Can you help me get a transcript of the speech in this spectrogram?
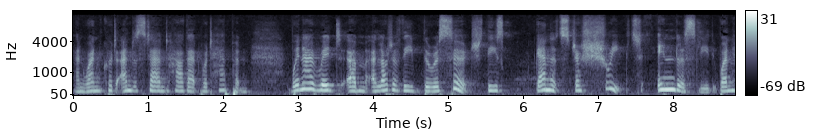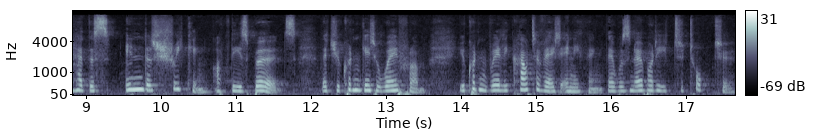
And one could understand how that would happen. When I read um, a lot of the, the research, these gannets just shrieked endlessly. One had this endless shrieking of these birds that you couldn't get away from. You couldn't really cultivate anything. There was nobody to talk to.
